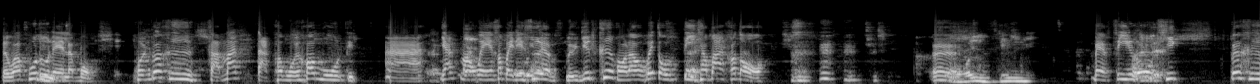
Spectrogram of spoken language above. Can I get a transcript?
หรือว่าผู้ดูแลระบบผลก็คือสามารถตักขโมยข้อมูลติดอ่า ยัดมาเวเข้าไปในเครื่อง หรือยึดเครื่องของเราไว้ตรงตีชาวบ้านเขาต่อ เออแบบซีโร่คลิกก็คือ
